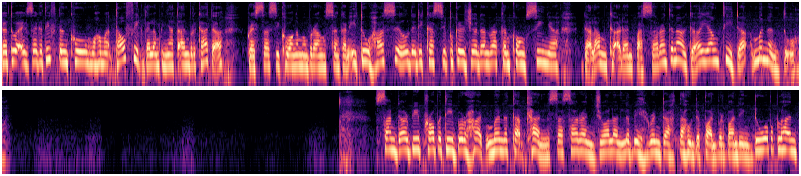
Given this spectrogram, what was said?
Ketua Eksekutif Tengku Muhammad Taufik dalam kenyataan berkata, prestasi kewangan memberangsangkan itu hasil dedikasi pekerja dan rakan kongsinya dalam keadaan pasaran tenaga yang tidak menentu. Sime Darby Property Berhad menetapkan sasaran jualan lebih rendah tahun depan berbanding 2.7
